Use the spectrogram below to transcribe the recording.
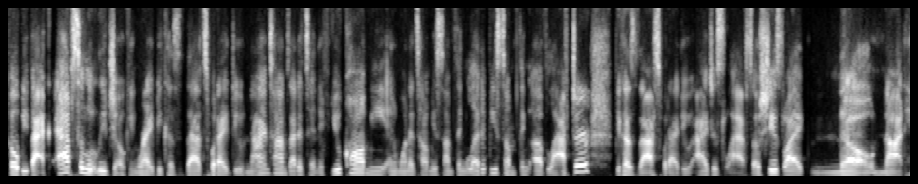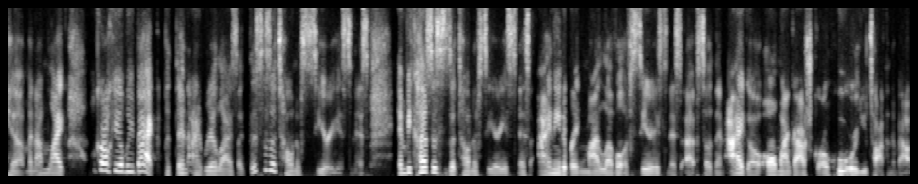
He'll be back. Absolutely joking, right? Because that's what I do. Nine times out of 10, if you call me and want to tell me something, let it be something of laughter because that's what I do. I just laugh. So she's like, no, not him. And I'm like, well, girl, he'll be back. But then I realized like this is a tone of seriousness. And because this is a tone of seriousness, I need to bring my level of seriousness up. So then I go, oh my gosh, girl, who are you talking about?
